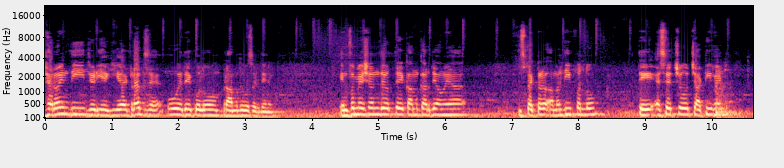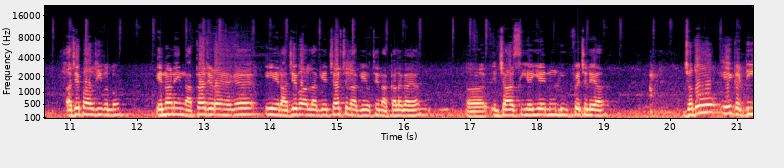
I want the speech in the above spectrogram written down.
ਹੈਰੋਇਨ ਦੀ ਜਿਹੜੀ ਹੈਗੀ ਹੈ ਡਰੱਗਸ ਹੈ, ਉਹ ਇਹਦੇ ਕੋਲੋਂ ਬਰਾਮਦ ਹੋ ਸਕਦੇ ਨੇ। ਇਨਫੋਰਮੇਸ਼ਨ ਦੇ ਉੱਤੇ ਕੰਮ ਕਰਦਿਆਂ ਹੋਇਆਂ ਇੰਸਪੈਕਟਰ ਅਮਨਦੀਪ ਵੱਲੋਂ ਤੇ ਐਸਐਚਓ ਚਾਟੀਵਿੰਡ ਅਜੇਪਾਲ ਜੀ ਵੱਲੋਂ ਇਹਨਾਂ ਨੇ ਨਾਕਾ ਜਿਹੜਾ ਹੈਗਾ, ਇਹ ਰਾਜੇਵਾਲ ਲਾਗੇ, ਚਰਚ ਲਾਗੇ ਉੱਥੇ ਨਾਕਾ ਲਗਾਇਆ। ਇੰਚਾਰਜ ਸੀਆਈਏ ਨੂੰ ਲੂਪ ਵਿੱਚ ਲਿਆ। ਜਦੋਂ ਇਹ ਗੱਡੀ,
